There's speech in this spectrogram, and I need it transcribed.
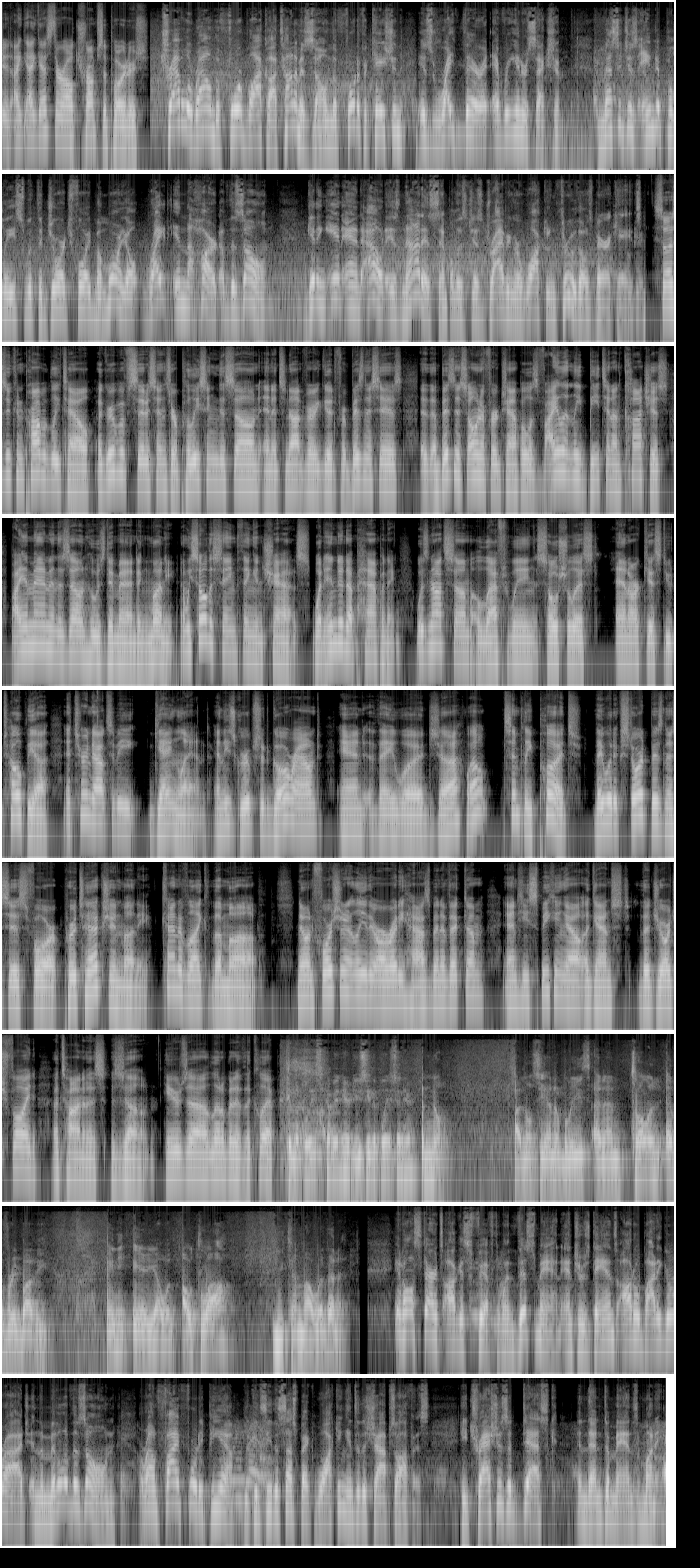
I, I guess they're all Trump supporters. Travel around the four block autonomous zone. The fortification is right there at every intersection. Messages aimed at police with the George Floyd Memorial right in the heart of the zone. Getting in and out is not as simple as just driving or walking through those barricades. So, as you can probably tell, a group of citizens are policing this zone, and it's not very good for businesses. A business owner, for example, was violently beaten unconscious by a man in the zone who was demanding money. And we saw the same thing in Chaz. What ended up happening was not some left wing socialist anarchist utopia, it turned out to be gangland. And these groups would go around and they would, uh, well, Simply put, they would extort businesses for protection money, kind of like the mob. Now, unfortunately, there already has been a victim, and he's speaking out against the George Floyd Autonomous Zone. Here's a little bit of the clip. Can the police come in here? Do you see the police in here? No. I don't see any police, and I'm telling everybody any area without law, you cannot live in it. It all starts August 5th when this man enters Dan's Auto Body Garage in the middle of the zone around 5:40 p.m. You can see the suspect walking into the shop's office. He trashes a desk and then demands money.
